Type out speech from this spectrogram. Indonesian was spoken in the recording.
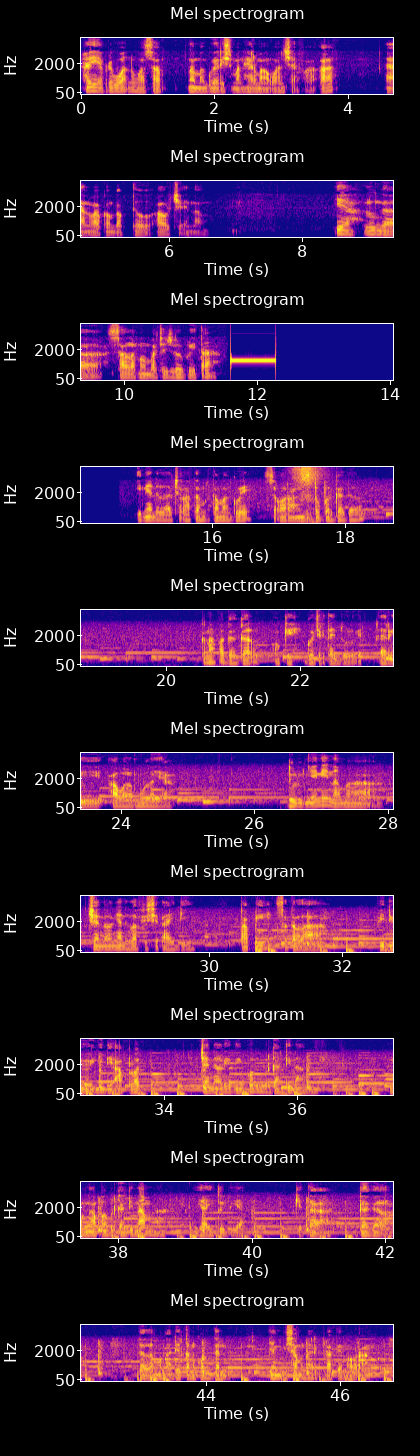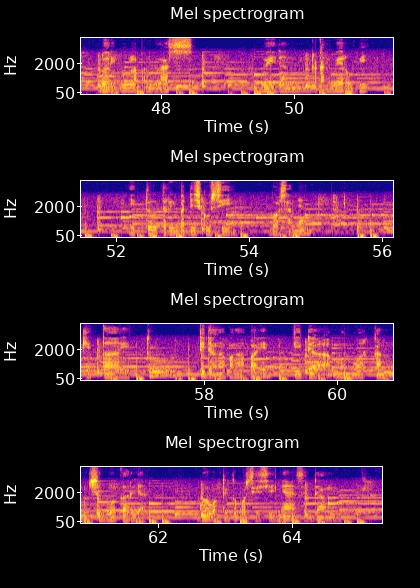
Hey everyone, what's up? Nama gue Risman Hermawan Syafaat and welcome back to our channel. Iya, lu nggak salah membaca judul berita. Ini adalah curhatan pertama gue, seorang youtuber gagal. Kenapa gagal? Oke, gue ceritain dulu ya. Dari awal mula ya. Dulunya ini nama channelnya adalah Visit ID. Tapi setelah video ini diupload, channel ini pun berganti nama. Mengapa berganti nama? Yaitu dia, kita gagal dalam menghadirkan konten yang bisa menarik perhatian orang. 2018, gue dan rekan gue Robi itu terlibat diskusi bahwasannya kita itu tidak ngapa-ngapain, tidak mengeluarkan sebuah karya. Gue waktu itu posisinya sedang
